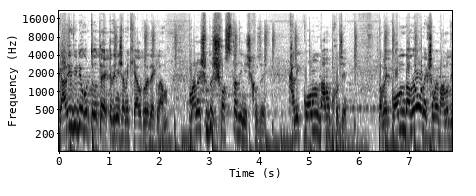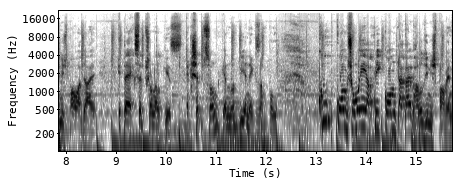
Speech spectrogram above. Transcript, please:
গাড়ির ভিডিও করতে করতে একটা জিনিস আমি খেয়াল করে দেখলাম, মানুষ শুধু সস্তা জিনিস খোঁজে, খালি কম দাম খোঁজে। তবে কম দামেও অনেক সময় ভালো জিনিস পাওয়া যায়। এটা exceptional case exception can not be an example খুব কম সময়েই আপনি কম টাকায় ভালো জিনিস পাবেন।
